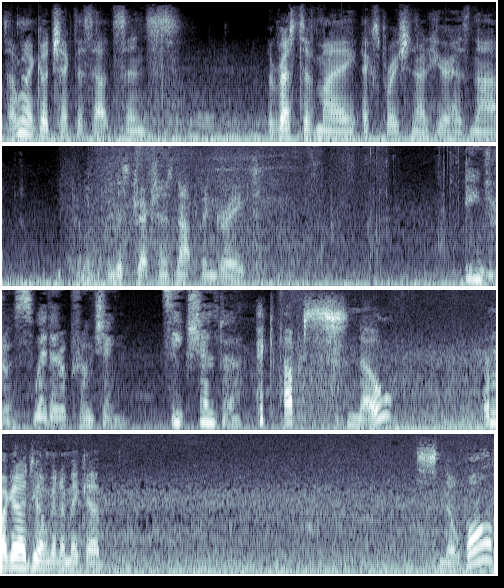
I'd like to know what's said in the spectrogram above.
So I'm gonna go check this out since the rest of my exploration out here has not, in this direction, has not been great. Dangerous weather approaching. Seek shelter. Pick up snow? What am I gonna do? I'm gonna make a snowball?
